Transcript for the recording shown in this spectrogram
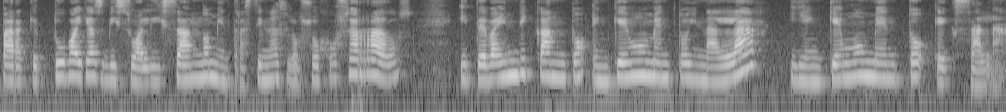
para que tú vayas visualizando mientras tienes los ojos cerrados y te va indicando en qué momento inhalar y en qué momento exhalar.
